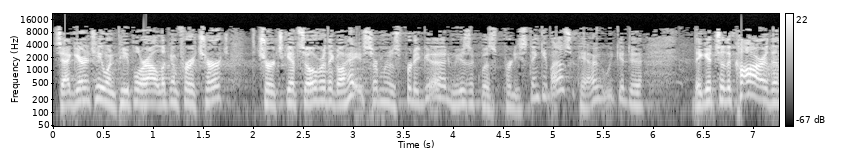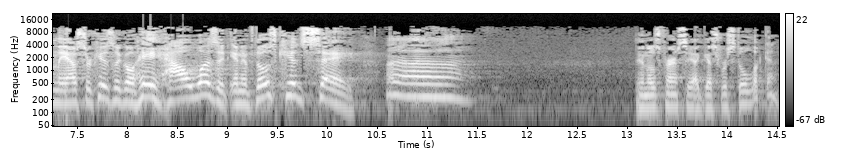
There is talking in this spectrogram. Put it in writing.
See, I guarantee when people are out looking for a church, the church gets over, they go, hey, sermon was pretty good, music was pretty stinky, but that's okay, we could do it. They get to the car, then they ask their kids, they go, hey, how was it? And if those kids say, uh, then those parents say, I guess we're still looking.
